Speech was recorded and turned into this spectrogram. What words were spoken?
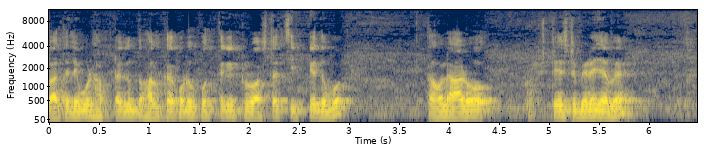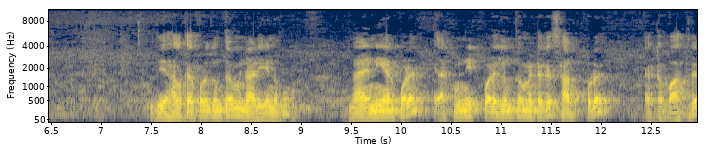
পাতিলেবুর হাফটা কিন্তু হালকা করে উপর থেকে একটু রসটা চিপকে দেবো। তাহলে আরও টেস্ট বেড়ে যাবে। দিয়ে হালকা করে কিন্তু আমি নাড়িয়ে নেব। নাড়িয়ে নেওয়ার পরে এক মিনিট পরে কিন্তু আমি এটাকে সার্ভ করে একটা পাত্রে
